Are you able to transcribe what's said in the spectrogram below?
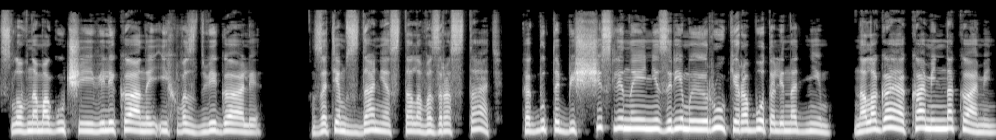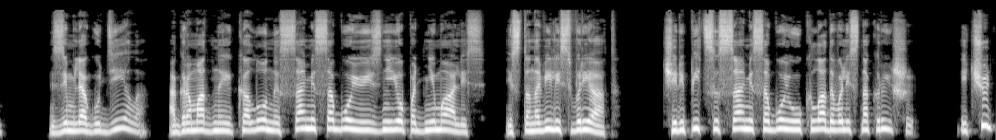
словно могучие великаны их воздвигали. Затем здание стало возрастать, как будто бесчисленные незримые руки работали над ним, налагая камень на камень. Земля гудела, а громадные колонны сами собою из нее поднимались и становились в ряд. Черепицы сами собою укладывались на крыши, и чуть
